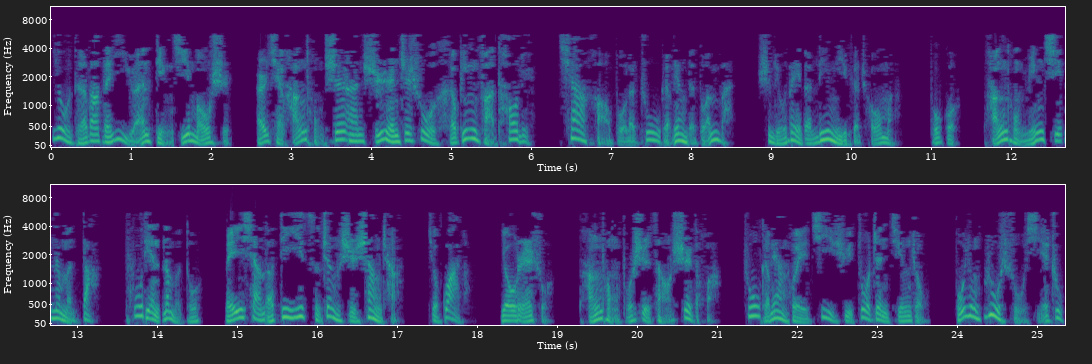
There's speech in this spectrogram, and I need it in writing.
又得到的一员顶级谋士，而且庞统深谙识人之术和兵法韬略，恰好补了诸葛亮的短板，是刘备的另一个筹码。不过，庞统名气那么大，铺垫那么多，没想到第一次正式上场就挂了。有人说，庞统不是早逝的话，诸葛亮会继续坐镇荆州。不用入蜀协助，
